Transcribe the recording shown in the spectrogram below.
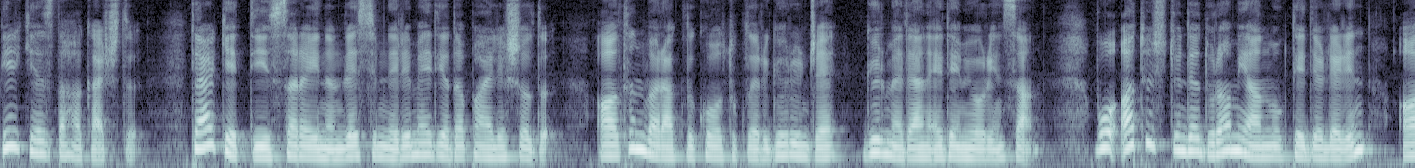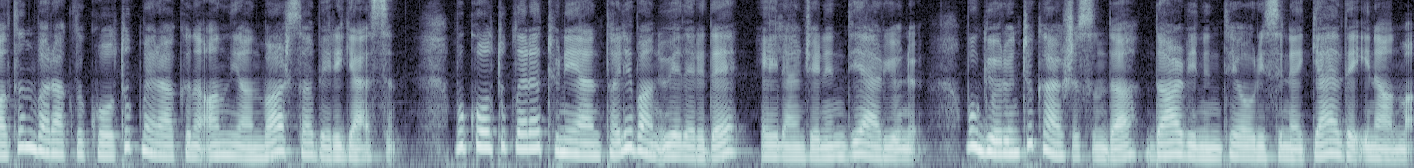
bir kez daha kaçtı. Terk ettiği sarayının resimleri medyada paylaşıldı. Altın varaklı koltukları görünce gülmeden edemiyor insan. Bu at üstünde duramayan muktedirlerin altın varaklı koltuk merakını anlayan varsa beri gelsin. Bu koltuklara tüneyen Taliban üyeleri de eğlencenin diğer yönü. Bu görüntü karşısında Darwin'in teorisine gel de inanma.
